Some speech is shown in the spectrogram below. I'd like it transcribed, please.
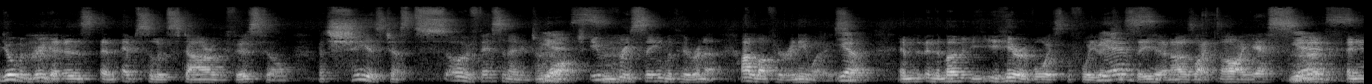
Ewan McGregor is an absolute star in the first film, but she is just so fascinating to Yes. watch. Every scene with her in it, I love her anyway. So, Yeah. And in the moment you, you hear her voice before you Yes. actually see her, and I was like, "Oh yes!" you know, Yes. and you,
